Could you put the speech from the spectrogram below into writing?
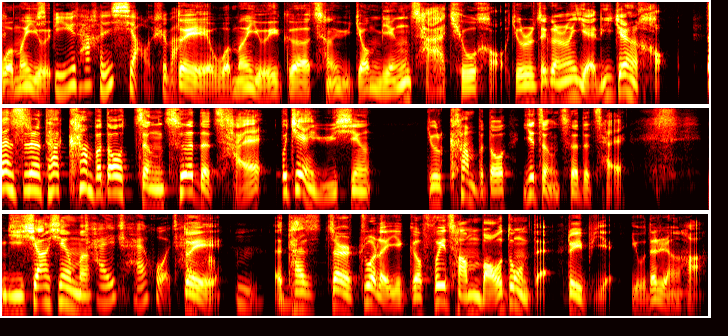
我们有比喻它很小，是吧？对，我们有一个成语叫明察秋毫，就是这个人眼力劲好，但是呢，他看不到整车的柴，不见于心，就是看不到一整车的柴。你相信吗？柴柴火柴。对，嗯，呃，他这儿做了一个非常矛盾的对比。有的人哈，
